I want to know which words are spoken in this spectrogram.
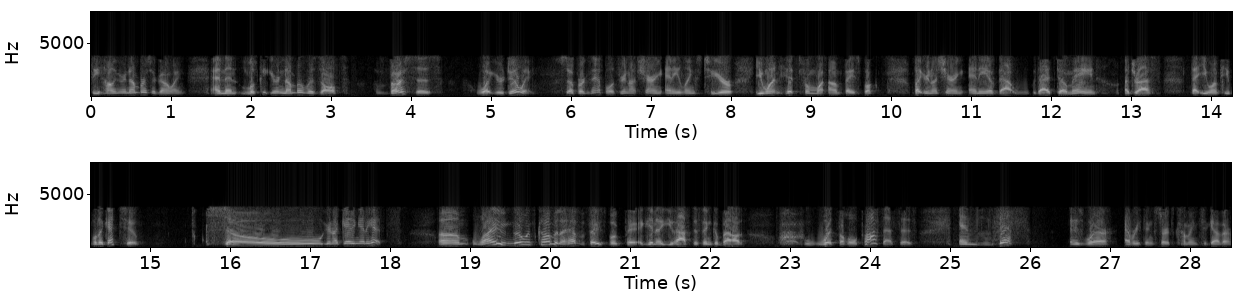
See how your numbers are going. And then look at your number results versus what you're doing. So, for example, if you're not sharing any links to your, you want hits from um, Facebook, but you're not sharing any of that that domain address that you want people to get to, so you're not getting any hits. Um, why no one's coming? I have a Facebook page. You know, you have to think about what the whole process is, and this is where everything starts coming together.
